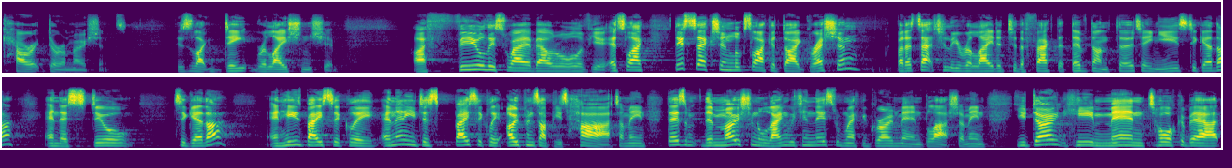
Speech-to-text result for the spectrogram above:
character emotions. This is like deep relationship. I feel this way about all of you. It's like this section looks like a digression but it's actually related to the fact that they've done 13 years together and they're still together. And he's basically, and then he just basically opens up his heart. I mean, there's the emotional language in this will make a grown man blush. I mean, you don't hear men talk about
